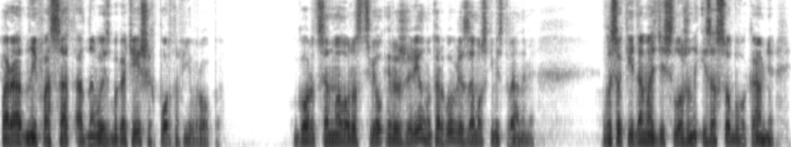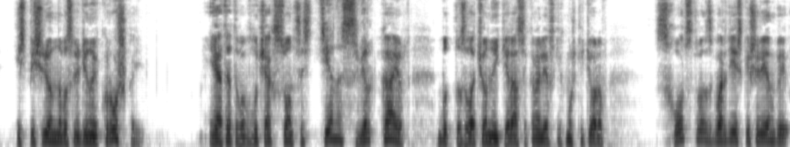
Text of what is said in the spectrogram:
парадный фасад одного из богатейших портов Европы. Город Сен-Мало расцвел и разжирел на торговле с заморскими странами. Высокие дома здесь сложены из особого камня, испещренного слюдяной крошкой, и от этого в лучах солнца стены сверкают — будто золоченые керасы королевских мушкетеров. Сходство с гвардейской шеренгой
